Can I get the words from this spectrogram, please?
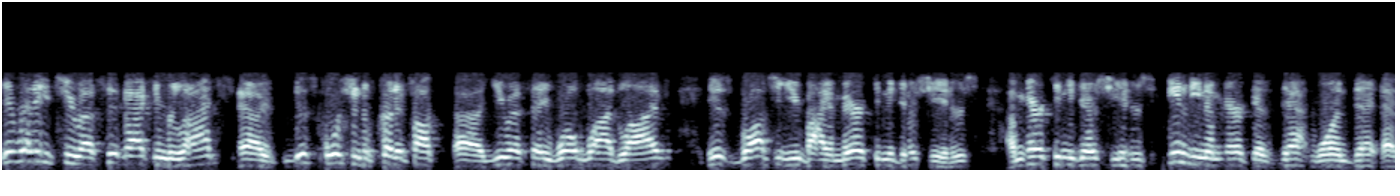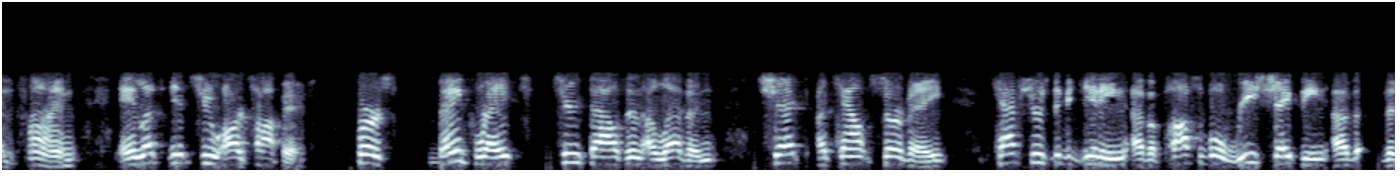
get ready to uh, sit back and relax. Uh, this portion of Credit Talk uh, USA Worldwide Live is brought to you by American Negotiators. American Negotiators ending America's debt one debt at a time. And let's get to our topic. First, Bankrate 2011 check account survey captures the beginning of a possible reshaping of the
